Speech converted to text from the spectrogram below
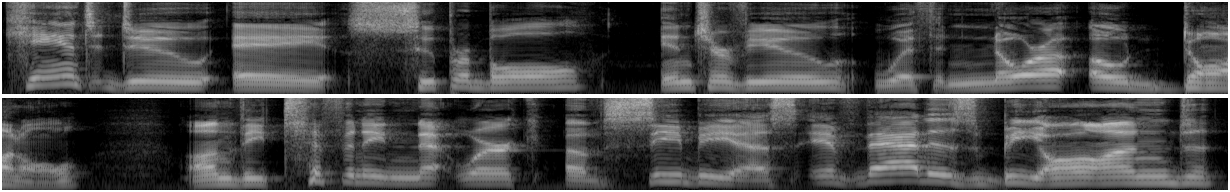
can't do a Super Bowl interview with Norah O'Donnell on the Tiffany network of CBS, if that is beyond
